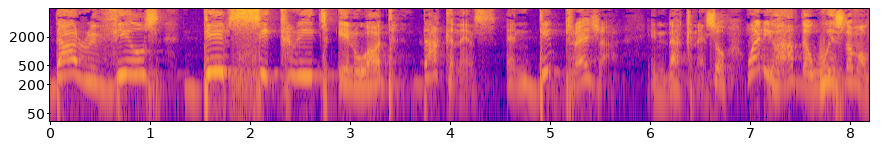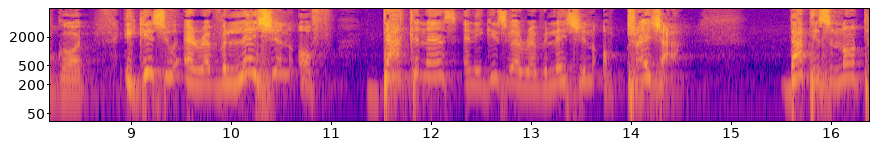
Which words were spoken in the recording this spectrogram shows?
that reveals deep secret in what? Darkness and deep treasure in darkness. So when you have the wisdom of God, it gives you a revelation of darkness and it gives you a revelation of treasure that is not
